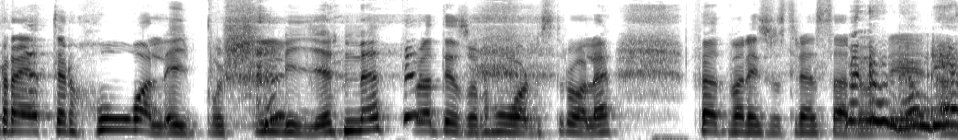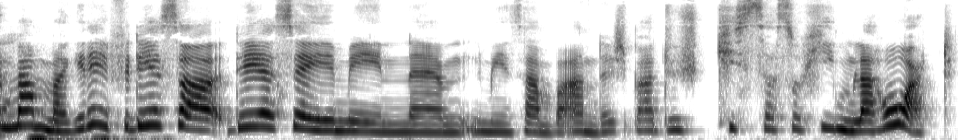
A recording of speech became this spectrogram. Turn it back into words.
fräter hål i porslinet för att det är så en hård stråle. För att man är så stressad. Men undrar om det är ja. en mammagrej, för det, sa, det säger min, eh, min sambo Anders, bara, du kissar så himla hårt.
